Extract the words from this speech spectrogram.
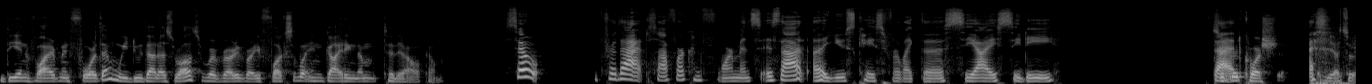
the environment for them, we do that as well. So we're very, very flexible in guiding them to their outcome. So, for that software conformance, is that a use case for like the CI CD? That's a good question. Yeah, so,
